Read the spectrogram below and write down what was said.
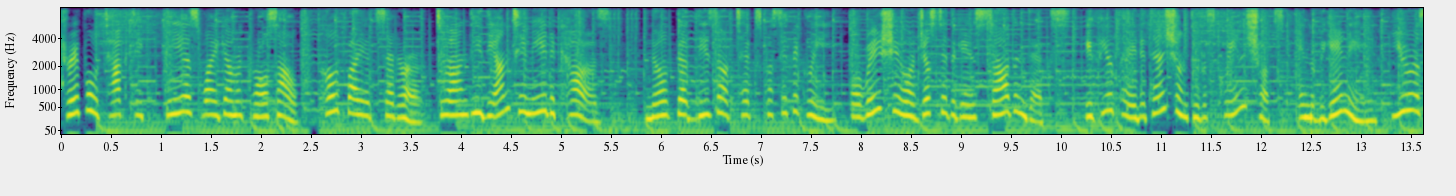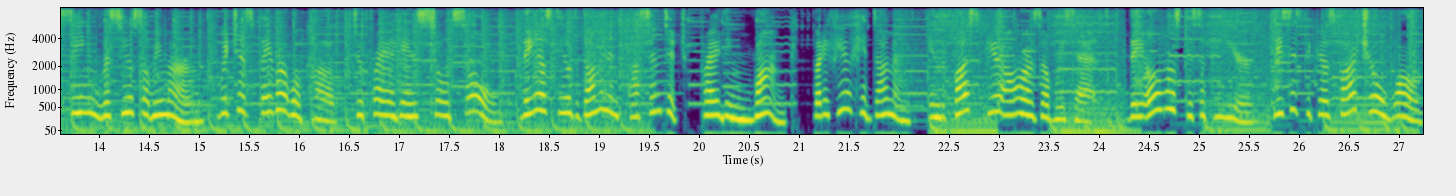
Triple Tactic, PSY Gamma Crossout, Code by etc., to anti the anti-meta cards, Note that these are tech specifically for ratio adjusted against certain decks. If you paid attention to the screenshots in the beginning, you are seeing less use of Imperm, which is favorable card to play against Swordsoul. They are still the dominant percentage played in rank, but if you hit Diamond in the first few hours of reset, they almost disappear. This is because Virtual World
